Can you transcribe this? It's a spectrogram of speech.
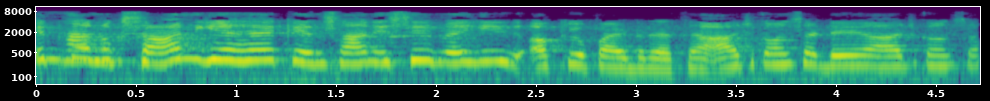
ان کا نقصان یہ ہے کہ انسان اسی میں ہی آکوپائڈ رہتا ہے۔ آج کون سا ڈے ہے؟ آج کون سا؟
